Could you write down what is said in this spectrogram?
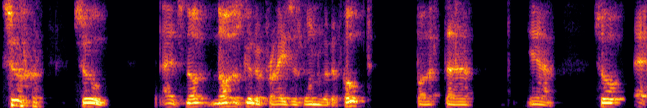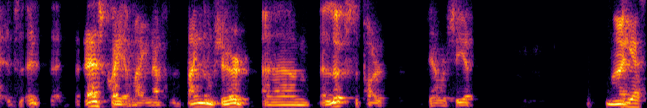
So, so it's not not as good a prize as one would have hoped, but uh, yeah. So it's it, it is quite a magnificent thing, I'm sure. Um, it looks the part if you ever see it. Right. Yes,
